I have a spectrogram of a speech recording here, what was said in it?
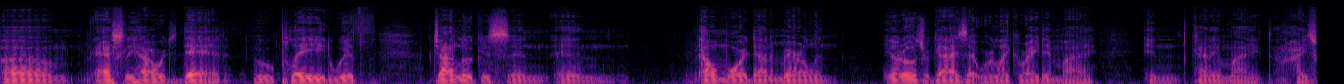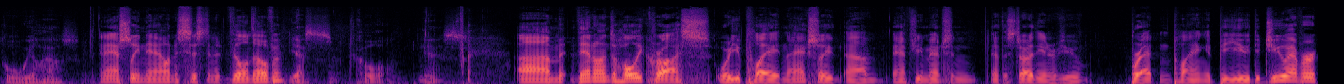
um, Ashley Howard's dad, who played with John Lucas and and Elmore down in Maryland. You know, those were guys that were like right in my in kind of in my high school wheelhouse. And Ashley now an assistant at Villanova? Yes. Cool. Yes. Um, then on to Holy Cross, where you played. And I actually, um, after you mentioned at the start of the interview, Brett and playing at BU, did you ever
